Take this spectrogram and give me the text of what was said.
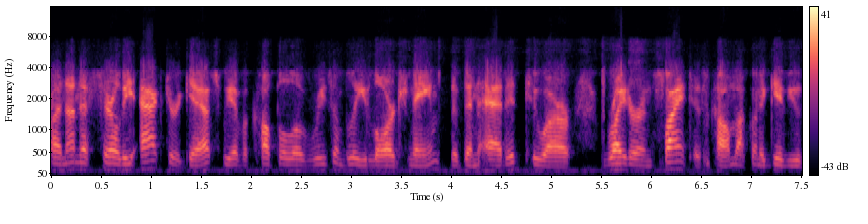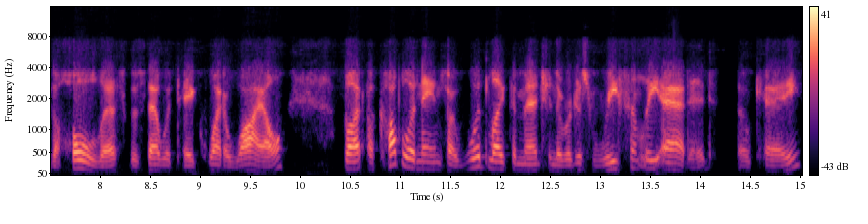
uh, not necessarily actor guests, we have a couple of reasonably large names that have been added to our writer and scientist column. I'm not going to give you the whole list because that would take quite a while. But a couple of names I would like to mention that were just recently added, okay?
